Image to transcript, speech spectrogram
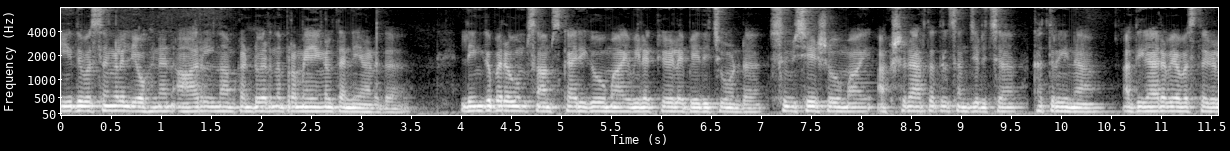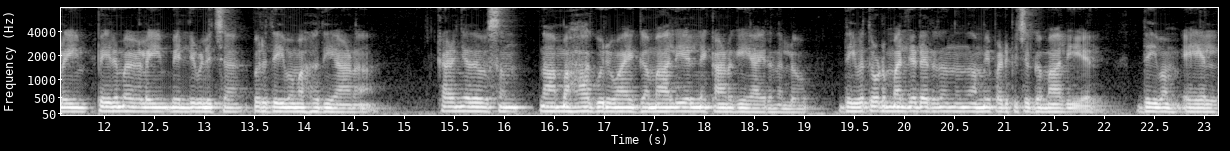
ഈ ദിവസങ്ങളിൽ യോഹനാൻ ആറിൽ നാം കണ്ടുവരുന്ന പ്രമേയങ്ങൾ തന്നെയാണിത്. ലിംഗപരവും സാംസ്കാരികവുമായ വിലക്കുകളെ ഭേദിച്ചുകൊണ്ട് സുവിശേഷവുമായി അക്ഷരാർത്ഥത്തിൽ സഞ്ചരിച്ച ഖത്രീന അധികാര വ്യവസ്ഥകളെയും പെരുമകളെയും വെല്ലുവിളിച്ച ഒരു ദൈവമഹതിയാണ്. കഴിഞ്ഞ ദിവസം നാം മഹാഗുരുവായ ഗമാലിയലിനെ കാണുകയായിരുന്നല്ലോ. ദൈവത്തോട് മല്ലിടരുതെന്ന് നമ്മെ പഠിപ്പിച്ച ഗമാലിയൽ ദൈവം എയൽ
